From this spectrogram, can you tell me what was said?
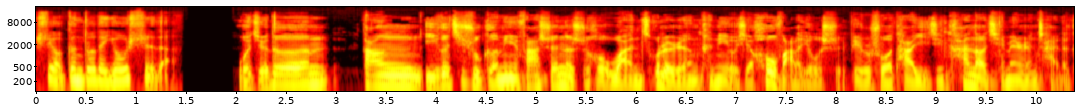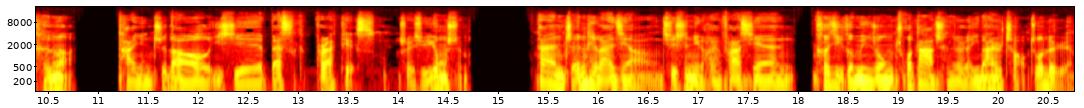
是有更多的优势的。我觉得，当一个技术革命发生的时候，晚做的人肯定有一些后发的优势。比如说，他已经看到前面人踩的坑了，他已经知道一些 best practice，所以去用什么。但整体来讲，其实你会发现，科技革命中做大成的人一般还是早做的人。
